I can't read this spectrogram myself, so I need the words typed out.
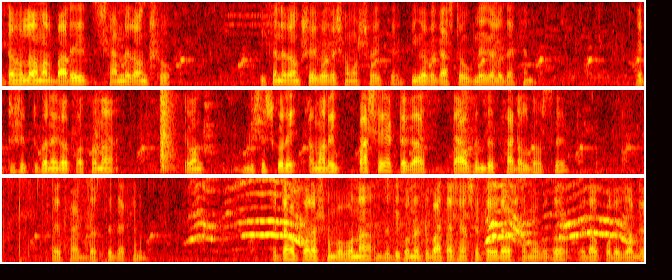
এটা হলো আমার বাড়ির সামনের অংশ। পিছনের অংশ এইভাবে সমস্যা হয়েছে। কীভাবে গাছটা উগলে গেল দেখেন। একটু সেটুখানি কথা না, এবং বিশেষ করে আমার এই পাশে একটা গাছ, তাও কিন্তু ফাটল ধরছে। এই ফাট ধরছে, দেখেন। এটাও পড়ার সম্ভাবনা, যদি কোনো একটু বাতাস আসে, তো এটাও সম্ভবত এটাও পড়ে যাবে।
